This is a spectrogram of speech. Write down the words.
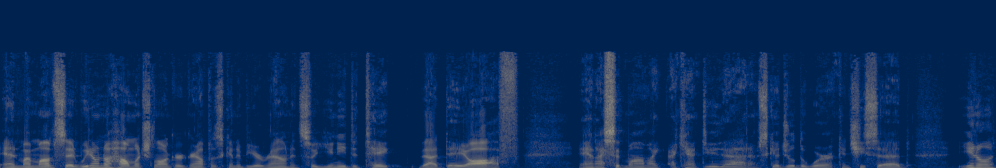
And my mom said, We don't know how much longer Grandpa's going to be around, and so you need to take that day off. And I said, Mom, I, I can't do that. I'm scheduled to work. And she said, You know,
